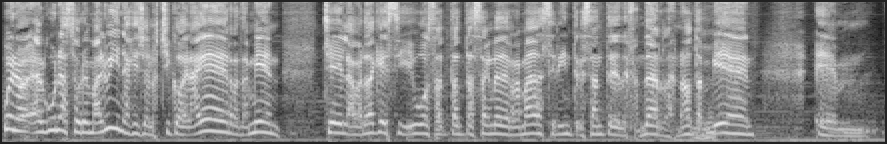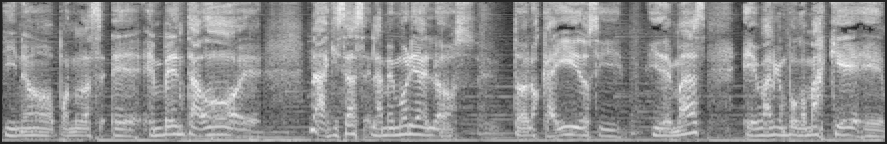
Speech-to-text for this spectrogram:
Bueno, algunas sobre Malvinas, que ellos, los chicos de la guerra también. Che, la verdad que si hubo tanta sangre derramada sería interesante defenderlas, ¿no? También. Eh, y no ponerlas eh, en venta o. eh, nada, quizás la memoria de los. eh, todos los caídos y, y demás eh, valga un poco más que.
